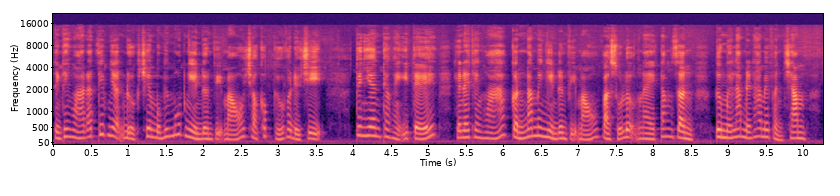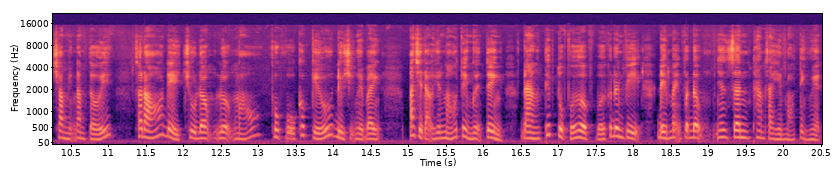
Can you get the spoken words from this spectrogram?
tỉnh Thanh Hóa đã tiếp nhận được trên 41.000 đơn vị máu cho cấp cứu và điều trị. Tuy nhiên, theo ngành y tế, hiện nay Thanh Hóa cần 50.000 đơn vị máu và số lượng này tăng dần từ 15 đến 20% trong những năm tới. Do đó, để chủ động lượng máu phục vụ cấp cứu điều trị người bệnh, Ban chỉ đạo hiến máu tình nguyện tỉnh đang tiếp tục phối hợp với các đơn vị để mạnh vận động nhân dân tham gia hiến máu tình nguyện.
